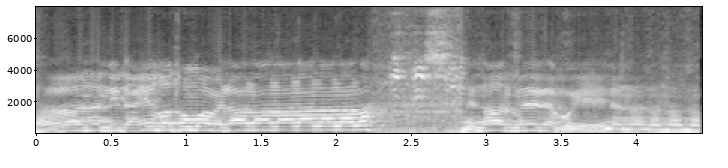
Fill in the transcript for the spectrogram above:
။လာလာနေတိုင်းသွားဆုံးမပဲလာလာလာလာလာလာလာ။နေနာမနေတယ်ဘွေနာနာနာနာ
